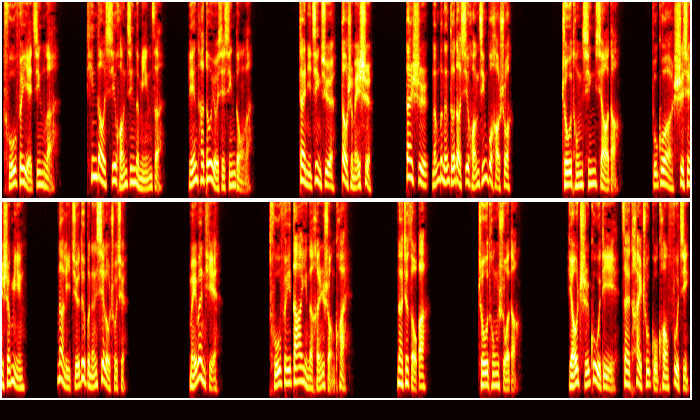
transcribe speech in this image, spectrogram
屠飞也惊了，听到西黄金的名字，连他都有些心动了。带你进去倒是没事，但是能不能得到西黄金不好说。”周通轻笑道，“不过事先声明，那里绝对不能泄露出去。”没问题，屠飞答应的很爽快。那就走吧。”周通说道。瑶池故地在太初古矿附近，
